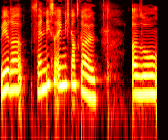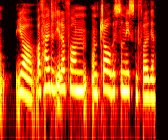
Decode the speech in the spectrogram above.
wäre, fände ich es eigentlich ganz geil. Also, ja, was haltet ihr davon? Und ciao, bis zur nächsten Folge.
